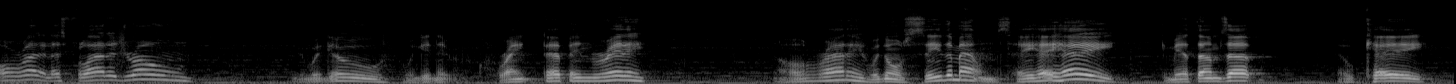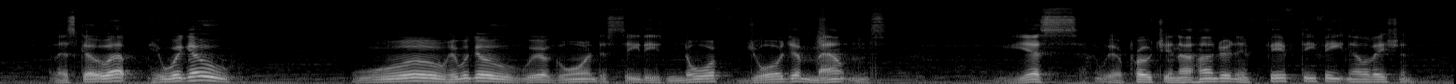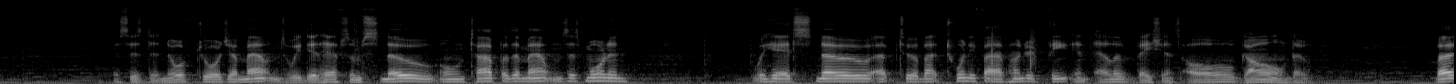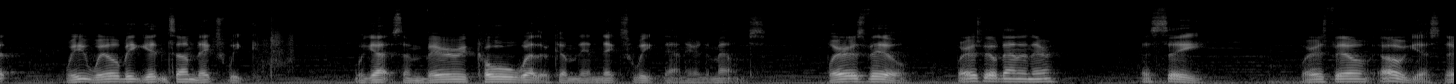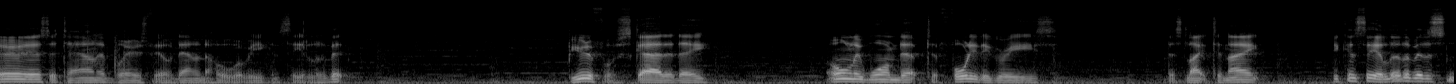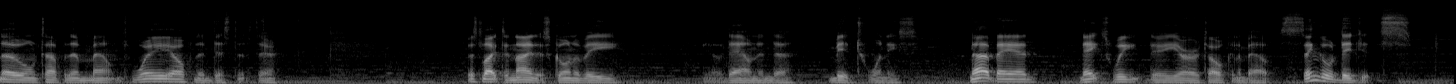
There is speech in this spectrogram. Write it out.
Alrighty, let's fly the drone. Here we go. We're getting it cranked up and ready. Alrighty, we're gonna see the mountains. Hey, hey, hey! Give me a thumbs up. Okay, let's go up. Here we go. Whoa, here we go. We're going to see these North Georgia mountains. Yes, we're approaching 150 feet in elevation. This is the North Georgia mountains. We did have some snow on top of the mountains this morning. We had snow up to about 2,500 feet in elevation. It's all gone though. But we will be getting some next week. We got some very cold weather coming in next week down here in the mountains. Blairsville. Blairsville down in there. Let's see. Blairsville. Oh, yes, there is the town of Blairsville down in the hole where you can see it a little bit. Beautiful sky today. Only warmed up to 40 degrees. Just like tonight, you can see a little bit of snow on top of them mountains, way off in the distance there. Just like tonight, it's going to be, you know, down in the mid 20s. Not bad. Next week, they are talking about single digits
